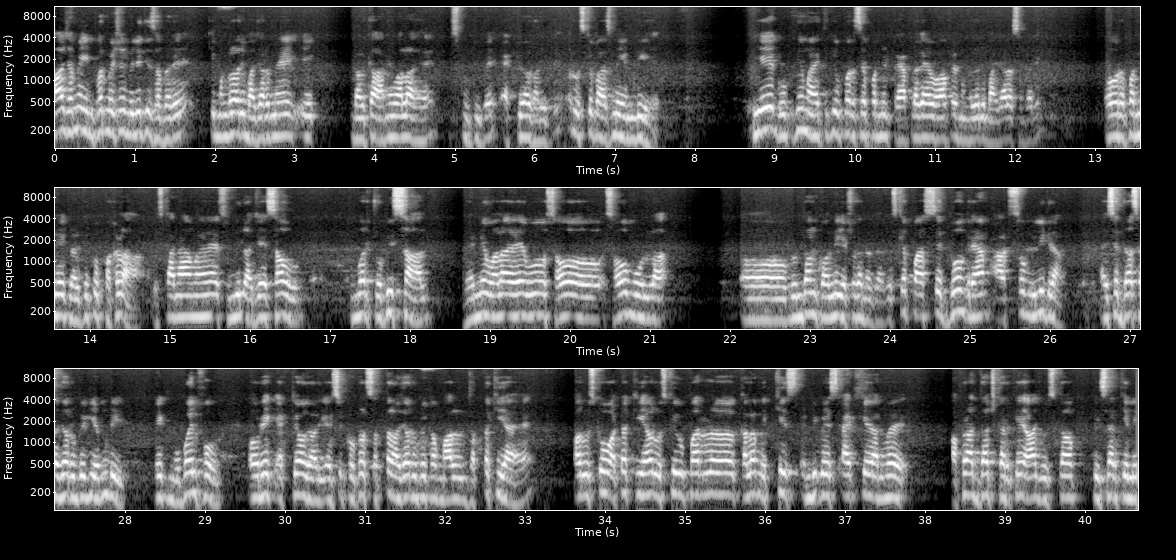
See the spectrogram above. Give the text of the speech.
आज हमें इन्फॉर्मेशन मिली थी सवेरे कि मंगलवारी बाज़ार में एक लड़का आने वाला है स्कूटी पे, एक्टिवा गाड़ी पे, और उसके पास में एमडी है। ये गोपनीय माहिती के ऊपर से अपन ने ट्रैप लगाया वहाँ पे मंगलवारी बाज़ार सवेरे, और अपन ने एक लड़के को पकड़ा। उसका नाम है सुनील अजय साहू, उम्र चौबीस साल, रहने वाला है वो सौ सौ मोहल्ला वृंदावन कॉलोनी यशोदा नगर। उसके पास से दो ग्राम आठ सौ मिलीग्राम, ऐसे दस हज़ार रुपये की एमडी एक मोबाइल फ़ोन और एक एक्टिवा गाड़ी, ऐसे टोटल सत्तर हज़ार रुपये का माल जब्त किया है और उसको अटक किया और उसके ऊपर कलम 21 एन एक्ट के अन्वय अपराध दर्ज करके आज उसका पीसीआर के लिए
